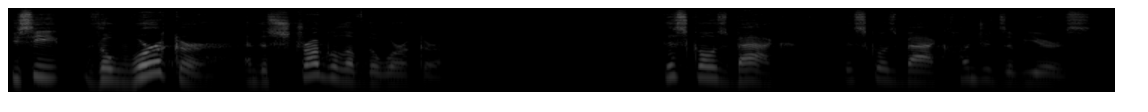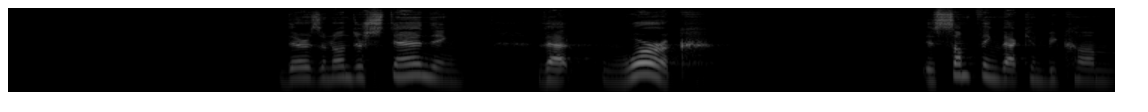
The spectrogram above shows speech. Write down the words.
You see, the worker and the struggle of the worker, this goes back this goes back hundreds of years. There's an understanding that work is something that can become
